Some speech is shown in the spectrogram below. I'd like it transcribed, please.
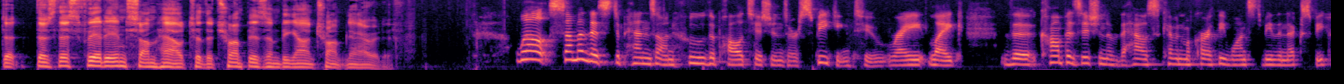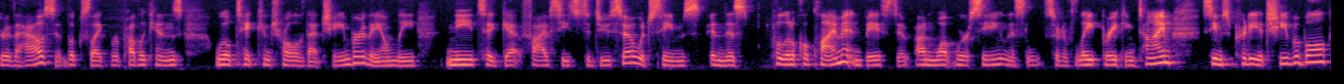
Does this fit in somehow to the Trumpism beyond Trump narrative? Well, some of this depends on who the politicians are speaking to, right? Like the composition of the House, Kevin McCarthy wants to be the next Speaker of the House. It looks like Republicans will take control of that chamber. They only need to get five seats to do so, which seems in this political climate and based on what we're seeing, this sort of late breaking time, seems pretty achievable.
